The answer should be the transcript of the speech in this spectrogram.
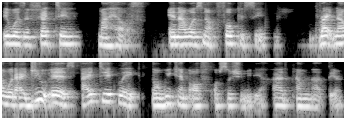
it was affecting my health and I was not focusing, right now what I do is I take like the weekend off of social media. I, I'm not there.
